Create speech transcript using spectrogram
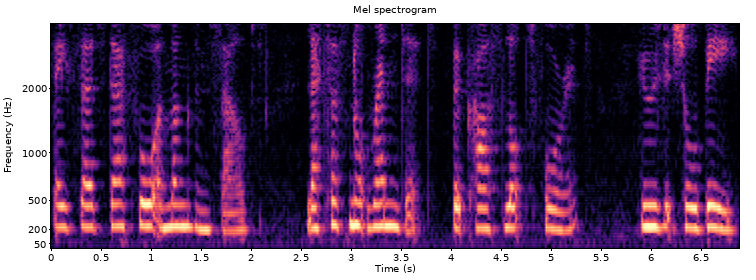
They said therefore among themselves, Let us not rend it, but cast lots for it, whose it shall be,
